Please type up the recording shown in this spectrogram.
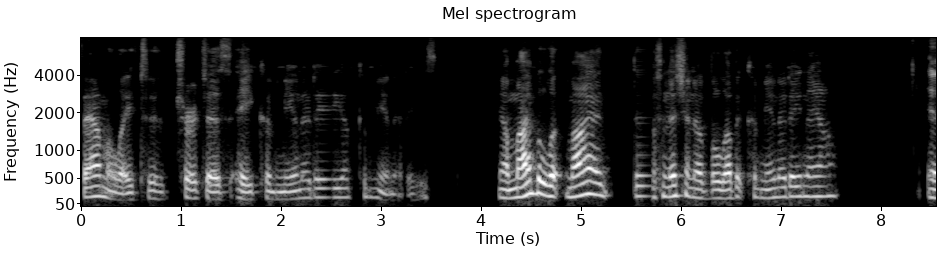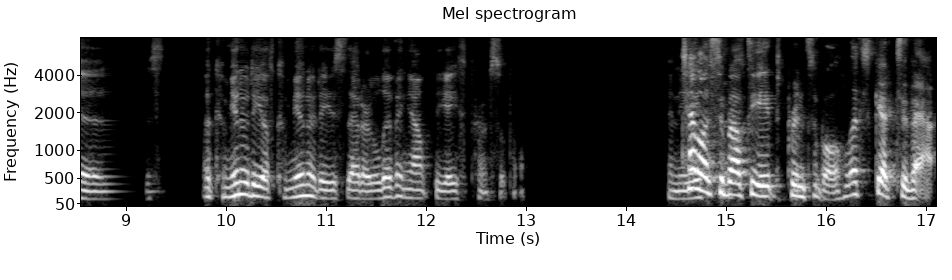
family, to church as a community of communities. Now, my, my definition of beloved community now is a community of communities that are living out the eighth principle. Tell us about the eighth principle. Let's get to that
